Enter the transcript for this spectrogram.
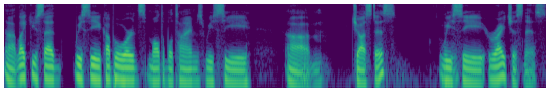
uh, like you said, we see a couple words multiple times. We see um, justice, we Mhm. see righteousness.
